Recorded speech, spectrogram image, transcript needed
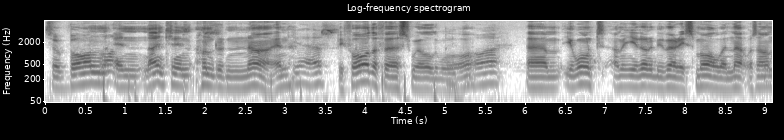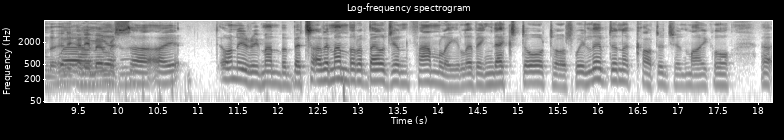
So born What? in 1909, Yes. before the First World War. Um, you won't. I mean, you'd only be very small when that was on. Any, Well, any memories? Yes, uh, I only remember bits. I remember a Belgian family living next door to us. We lived in a cottage in Michael, uh,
